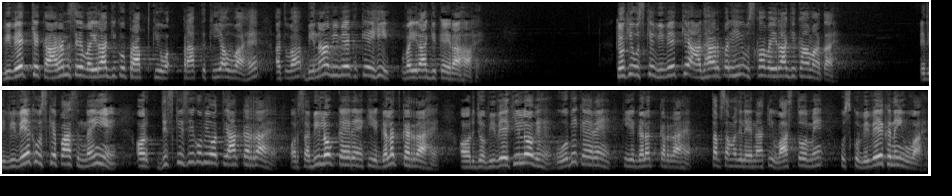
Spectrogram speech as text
विवेक के कारण से वैराग्य को प्राप्त किया प्राप्त किया हुआ है, अथवा बिना विवेक के ही वैराग्य कह रहा है। क्योंकि उसके विवेक के आधार पर ही उसका वैराग्य काम आता है। यदि विवेक उसके पास नहीं है और जिस किसी को भी वो त्याग कर रहा है और सभी लोग कह रहे हैं कि ये गलत कर रहा है और जो विवेकी लोग हैं, वो भी कह रहे हैं कि ये गलत कर रहा है। तब समझ लेना कि वास्तव में उसको विवेक नहीं हुआ है।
